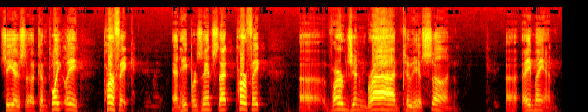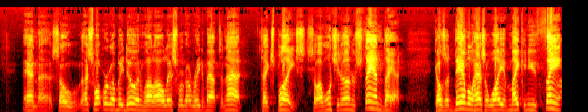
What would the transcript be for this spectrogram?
She is uh, completely perfect. And he presents that perfect uh, virgin bride to his son. Uh, amen. And uh, so that's what we're going to be doing while all this we're going to read about tonight takes place. So I want you to understand that. Because the devil has a way of making you think,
